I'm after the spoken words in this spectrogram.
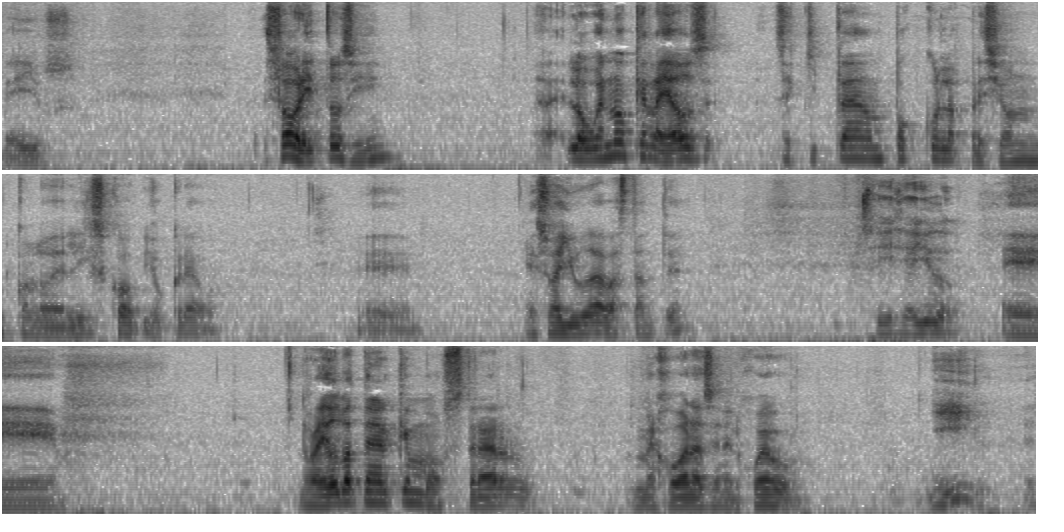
de ellos. Es favorito, sí. Lo bueno que Rayados se quita un poco la presión con lo del Leagues Cup, yo creo. Eh, eso ayuda bastante. Sí, sí ayudó. Eh, Rayos va a tener que mostrar mejoras en el juego. ¿Y eh,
